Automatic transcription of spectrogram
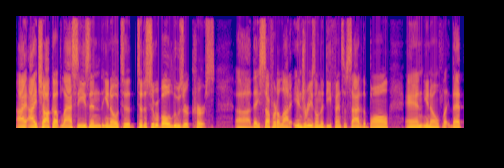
I, I chalk up last season, you know, to to the Super Bowl loser curse. Uh, they suffered a lot of injuries on the defensive side of the ball, and you know that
